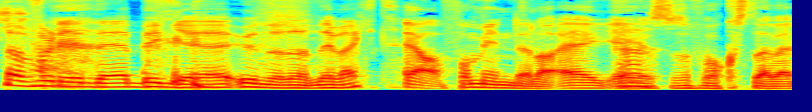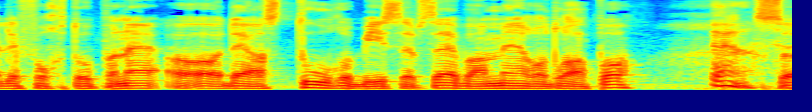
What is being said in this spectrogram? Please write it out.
Ja, fordi det bygger unødvendig vekt? Ja, For min del. Jeg, jeg så vokste veldig fort opp og ned, og det å ha store biceps er bare mer å dra på. Ja. Så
